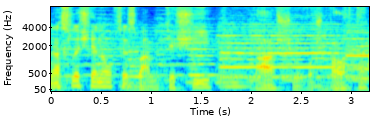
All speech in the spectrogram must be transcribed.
Naslyšenou se s vámi těší váš Luboš Palata.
